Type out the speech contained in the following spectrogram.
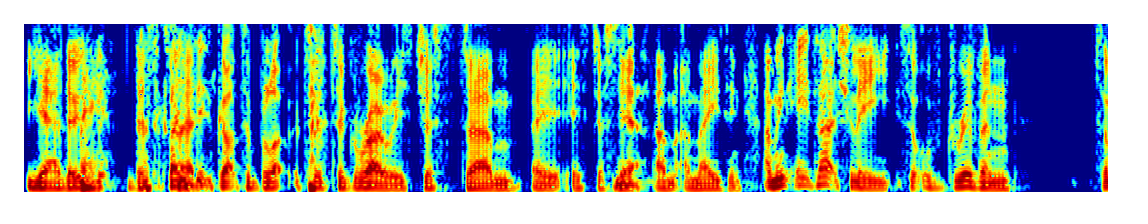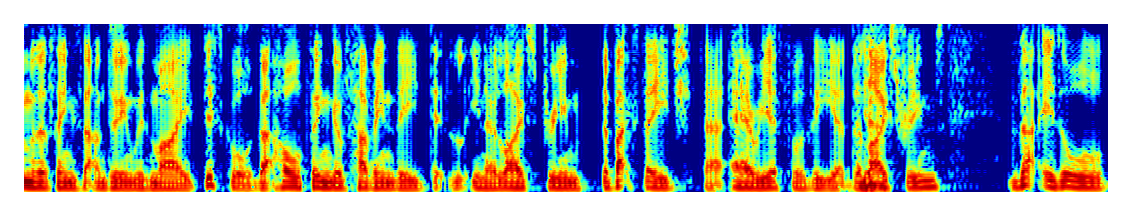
Yeah, the, Man, the, the space exciting. it's got to, blo- to to grow is just um is just yeah. Um, amazing. I mean, it's actually sort of driven some of the things that I'm doing with my Discord. That whole thing of having the you know live stream, the backstage uh, area for the uh, the yeah. live streams, that is all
